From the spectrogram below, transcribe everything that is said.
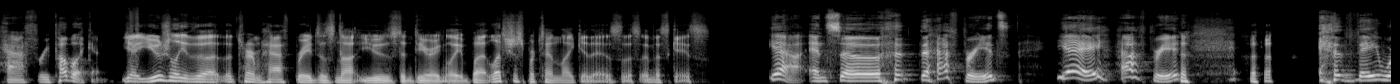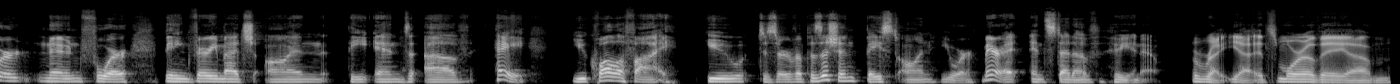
half Republican. Yeah, usually the, the term half breeds is not used endearingly, but let's just pretend like it is this in this case. Yeah. And so the half breeds, yay, half breed. they were known for being very much on the end of, hey, you qualify, you deserve a position based on your merit instead of who you know. Right. Yeah. It's more of a um,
